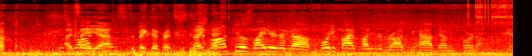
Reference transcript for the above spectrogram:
I'd say yeah, it's a big difference. Night and day. rod feels lighter than the 4,500 rods we have down in Florida. yeah.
